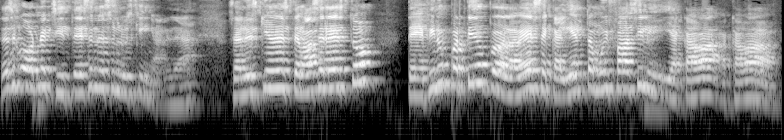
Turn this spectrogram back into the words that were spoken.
Ese jugador no existe, ese no es un Luis Quiñones, ¿ya? O sea, Luis Quiñones te va a hacer esto, te define un partido, pero a la vez se calienta muy fácil y, y acaba, acaba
